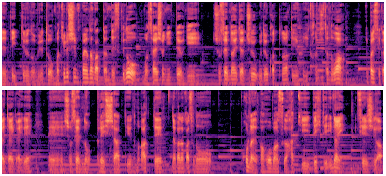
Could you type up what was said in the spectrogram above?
ねていってるのを見ると、負ける心配はなかったんですけど、まあ、最初に言ったように、初戦の相手は中国で良かったなっていうふうに感じたのは、やっぱり世界大会で、えー、初戦のプレッシャーっていうのもあって、なかなかその、本来のパフォーマンスが発揮できていない選手が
